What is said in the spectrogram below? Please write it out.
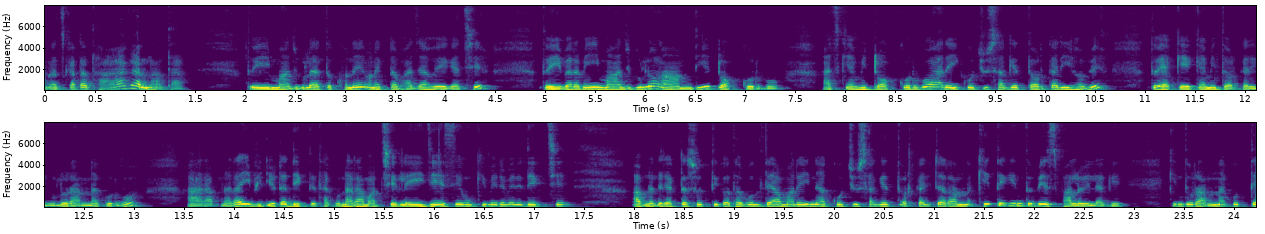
আনাজ কাটা থাক আর না থাক। তো এই মাছগুলো এতক্ষণে অনেকটা ভাজা হয়ে গেছে। তো এইবার আমি এই মাছগুলো আম দিয়ে টক করব। আজকে আমি টক করব আর এই কচু শাকের তরকারি হবে। তো একে একে আমি তরকারিগুলো রান্না করব। আর আপনারা এই ভিডিওটা দেখতে থাকুন। আর আমার ছেলে এই যে এসে উঁকি মেরে মেরে দেখছে। আপনাদের একটা সত্যি কথা বলতে আমার এই না কচু শাকের তরকারিটা রান্না খেতে কিন্তু বেশ ভালোই লাগে। কিন্তু রান্না করতে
